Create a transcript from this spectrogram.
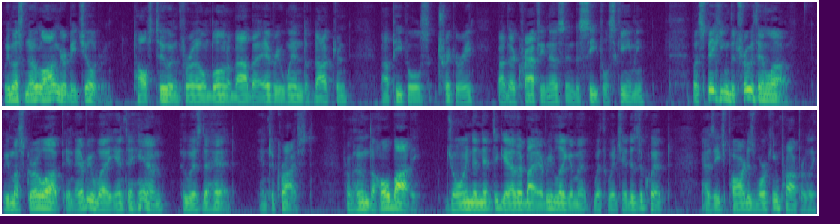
We must no longer be children, tossed to and fro and blown about by every wind of doctrine, by people's trickery, by their craftiness and deceitful scheming. But speaking the truth in love, we must grow up in every way into Him who is the head, into Christ, from whom the whole body, joined and knit together by every ligament with which it is equipped, as each part is working properly,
